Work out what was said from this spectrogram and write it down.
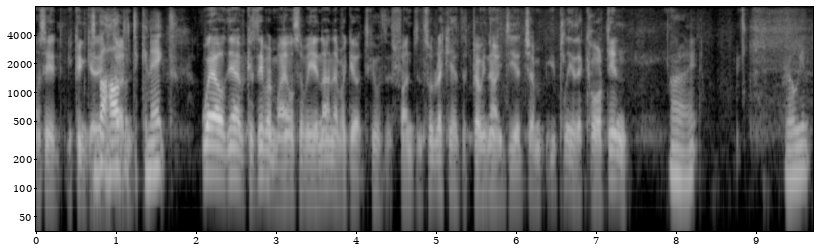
I said you couldn't get It's a bit harder done. to connect. Well, yeah, because they were miles away and I never got to go to the front. And so Ricky had this brilliant idea, Jim, you play the accordion All right. Brilliant.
